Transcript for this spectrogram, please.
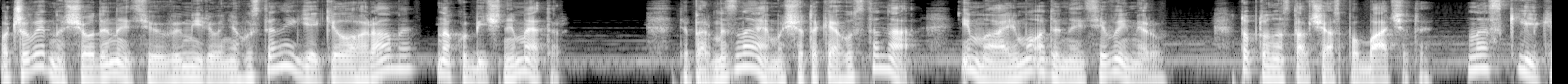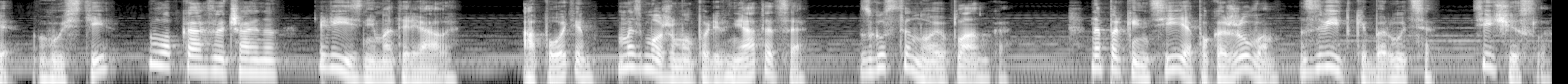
Очевидно, що одиницею вимірювання густини є кілограми на кубічний метр. Тепер ми знаємо, що таке густина, і маємо одиниці виміру. Тобто настав час побачити, наскільки густі, в лапках, звичайно, різні матеріали. А потім ми зможемо порівняти це з густиною планка. Наприкінці я покажу вам, звідки беруться ці числа.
